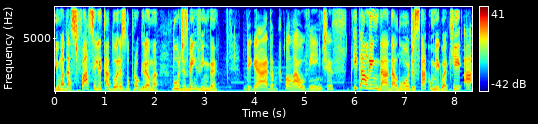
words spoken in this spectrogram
e uma das facilitadoras do programa. Ludes, bem-vinda. Obrigada. Olá, ouvintes. E além da, da Lourdes, está comigo aqui a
